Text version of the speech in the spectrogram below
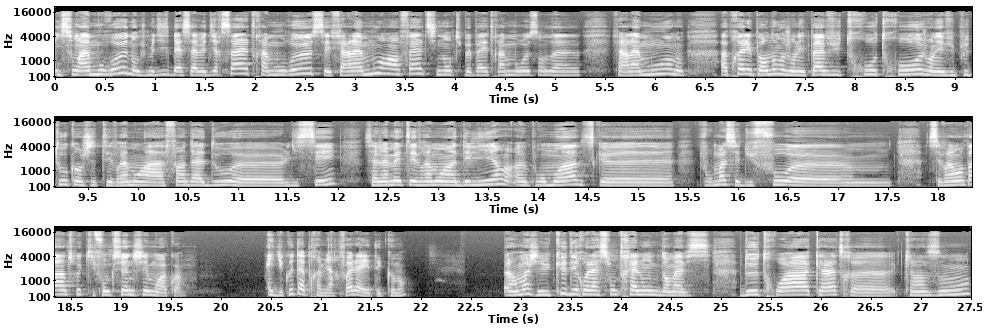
ils sont amoureux. Donc je me dis, bah, ça veut dire ça, être amoureux, c'est faire l'amour en fait. Sinon, tu peux pas être amoureux sans euh, faire l'amour. Donc après, les pornos, moi, j'en ai pas vu trop, trop. J'en ai vu plutôt quand j'étais vraiment à fin d'ado, euh, lycée. Ça n'a jamais été vraiment un délire pour moi, parce que pour moi, c'est du faux. c'est vraiment pas un truc qui fonctionne chez moi, quoi. Et du coup, ta première fois, elle a été comment? Alors moi, j'ai eu que des relations très longues dans ma vie. 2, 3, 4, 15 ans.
